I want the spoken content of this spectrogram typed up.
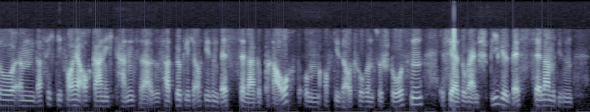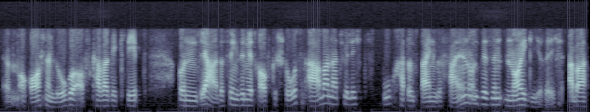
so, ähm, dass ich die vorher auch gar nicht kannte. Also es hat wirklich auch diesen Bestseller gebraucht, um auf diese Autorin zu stoßen. Ist ja sogar ein Spiegel-Bestseller mit diesem ähm, orangenen Logo aufs Cover geklebt. Und ja, deswegen sind wir drauf gestoßen. Aber natürlich, das Buch hat uns beiden gefallen und wir sind neugierig. Aber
